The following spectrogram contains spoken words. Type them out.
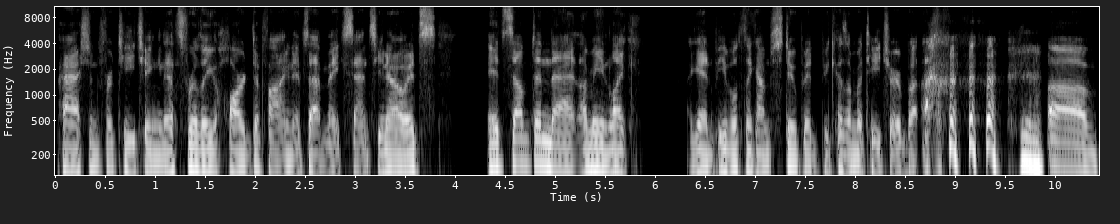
passion for teaching, that's really hard to find if that makes sense. You know, it's it's something that I mean, like again, people think I'm stupid because I'm a teacher, but um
